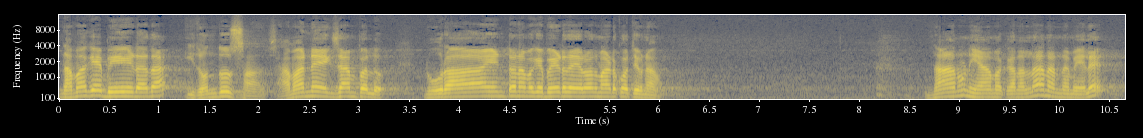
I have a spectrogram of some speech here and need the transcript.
ನಮಗೆ ಬೇಡದ ಇದೊಂದು ಸಾಮಾನ್ಯ ಎಕ್ಸಾಂಪಲ್ಲು ನೂರ ಎಂಟು ನಮಗೆ ಬೇಡದ ಇರೋದು ಮಾಡ್ಕೋತೀವಿ ನಾವು. ನಾನು ನಿಯಾಮಕನಲ್ಲ, ನನ್ನ ಮೇಲೆ,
